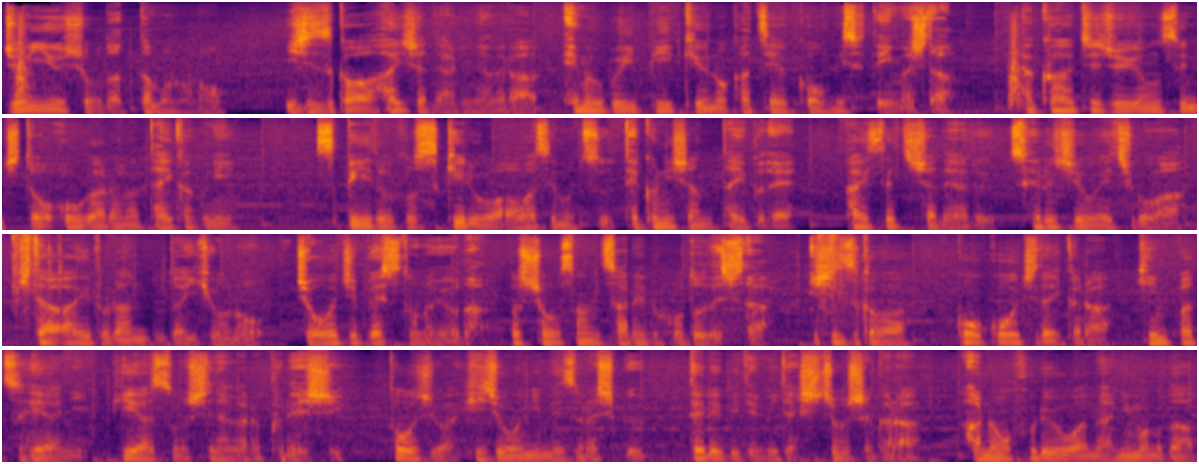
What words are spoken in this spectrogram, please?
準優勝だったものの石塚は敗者でありながら MVP 級の活躍を見せていました。184センチと大柄な体格にスピードとスキルを併せ持つテクニシャンタイプで解説者であるセルジオ・エチゴは北アイルランド代表のジョージ・ベストのようだと称賛されるほどでした。石塚は高校時代から金髪ヘアにピアスをしながらプレーし当時は非常に珍しくテレビで見た視聴者からあの不良は何者だ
